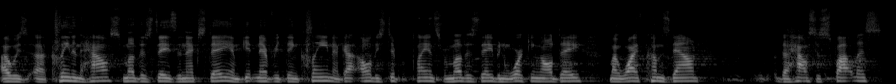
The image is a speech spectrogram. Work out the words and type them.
I was uh, cleaning the house. Mother's Day's the next day. I'm getting everything clean. I got all these different plans for Mother's Day. Been working all day. My wife comes down. The house is spotless,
